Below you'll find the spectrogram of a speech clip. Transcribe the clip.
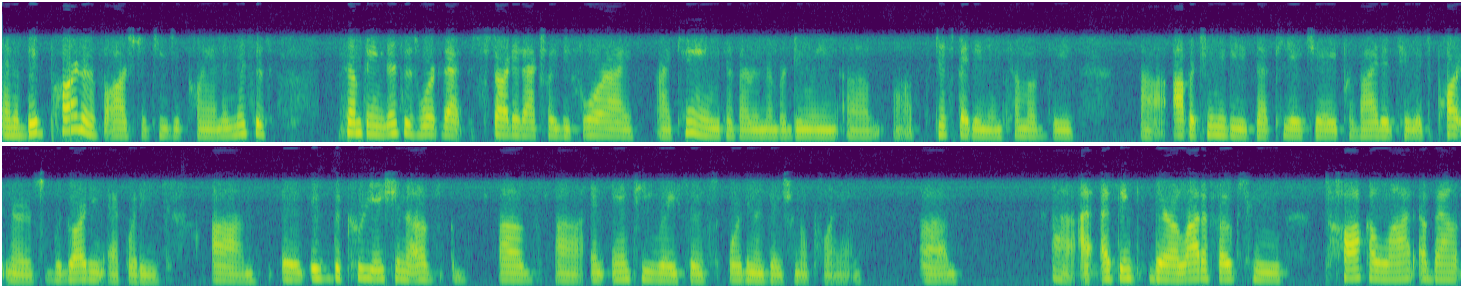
And a big part of our strategic plan, and this is something, this is work that started actually before I I came because I remember doing um, uh, participating in some of the uh, opportunities that PHA provided to its partners regarding equity um, is, is, the creation of of uh, an anti-racist organizational plan. Um, uh, I, I, think there are a lot of folks who talk a lot about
